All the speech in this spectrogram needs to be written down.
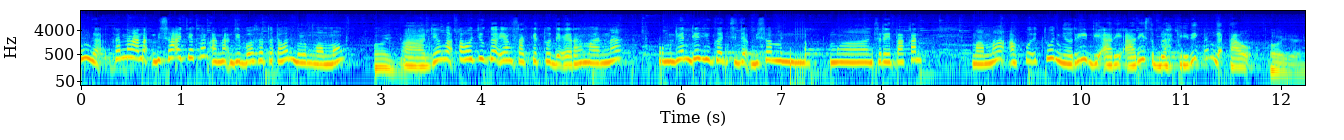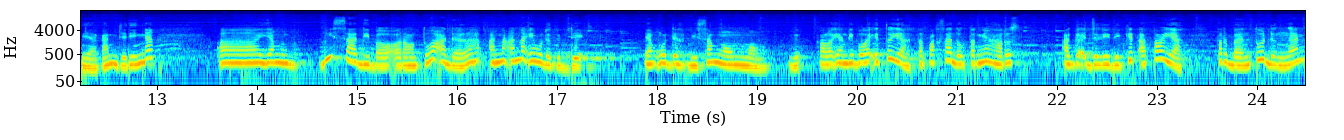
enggak, karena anak bisa aja kan anak di bawah satu tahun belum ngomong, oh, iya. uh, dia nggak tahu juga yang sakit tuh daerah mana. Kemudian dia juga tidak bisa men menceritakan, mama aku itu nyeri di ari-ari sebelah kiri kan nggak tahu, oh, iya. ya kan? Jadinya uh, yang bisa dibawa orang tua adalah anak-anak yang udah gede, yang udah bisa ngomong. Kalau yang di bawah itu ya terpaksa dokternya harus agak jeli dikit atau ya terbantu dengan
